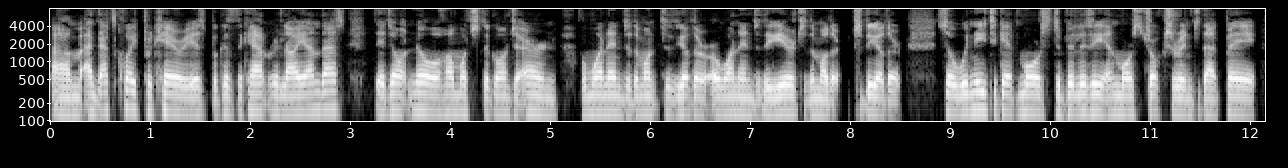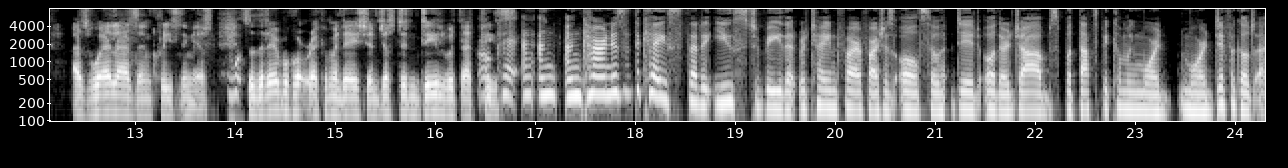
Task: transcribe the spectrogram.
Um, and that's quite precarious because they can't rely on that. They don't know how much they're going to earn from one end of the month to the other or one end of the year to the mother to the other. So we need to get more stability and more structure into that pay as well as increasing it. So the Labour Court recommendation just didn't deal with that piece. Okay, and, and, and Karan, is it the case that it used to be that retained firefighters also did other jobs, but that's becoming more more difficult? Uh,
